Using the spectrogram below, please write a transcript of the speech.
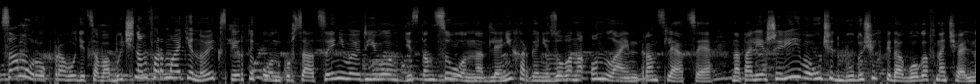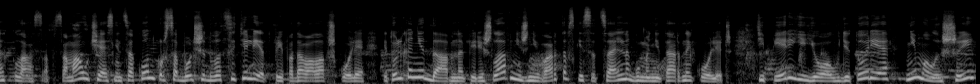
Сам урок проводится в обычном формате, но эксперты конкурса оценивают его дистанционно. Для них организована онлайн-трансляция. Наталья Ширеева учит будущих педагогов начальных классов. Сама участница конкурса больше 20 лет преподавала в школе и только недавно перешла в Нижневартовский социально-гуманитарный колледж. Теперь ее аудитория не малыши,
